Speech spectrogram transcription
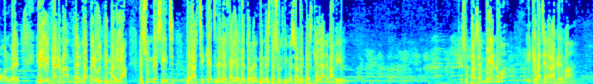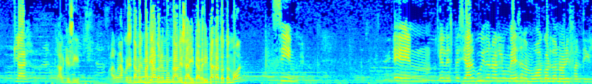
Molt bé. I el que anem a fer ja per últim, Maria, és un desig per als xiquets de les falles de Torrent en aquestes últimes horetes. Què li anem a dir? Que s'ho passen bé, no? I que vagin a la crema. Clar. Clar que sí. Alguna coseta més, Maria? Donem una besadita, veritat, a tot el món? Sí. En, en especial vull donar-li un bes a la meva cor d'honor infantil.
